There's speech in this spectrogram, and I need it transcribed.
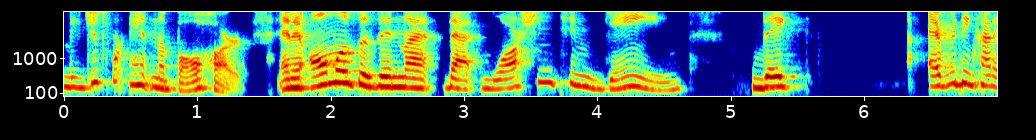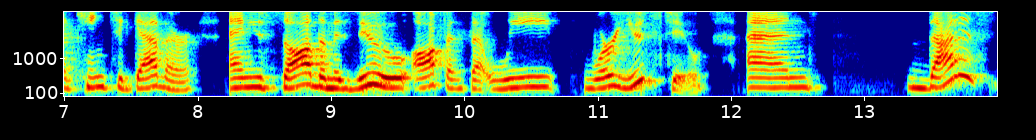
they just weren't hitting the ball hard and it almost is in that that washington game they everything kind of came together and you saw the mizzou offense that we were used to and that is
